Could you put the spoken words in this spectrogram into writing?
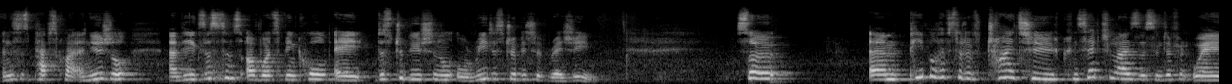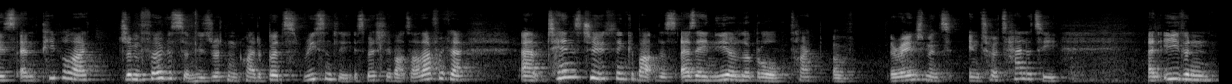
and this is perhaps quite unusual, uh, the existence of what's been called a distributional or redistributive regime. So um, people have sort of tried to conceptualize this in different ways, and people like Jim Ferguson, who's written quite a bit recently, especially about South Africa, um, tends to think about this as a neoliberal type of arrangement in totality, and even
